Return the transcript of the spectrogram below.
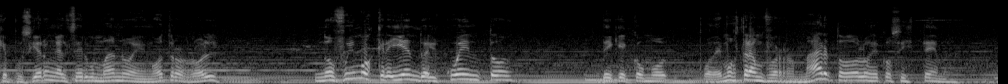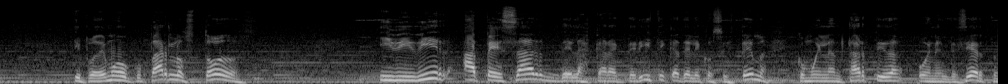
que pusieron al ser humano en otro rol, nos fuimos creyendo el cuento de que como podemos transformar todos los ecosistemas y podemos ocuparlos todos y vivir a pesar de las características del ecosistema, como en la Antártida o en el desierto,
